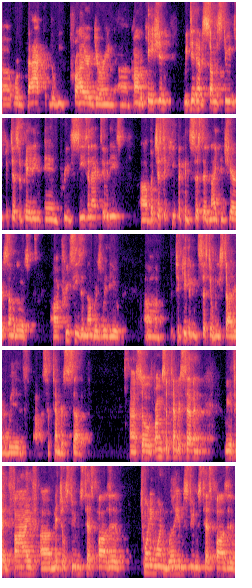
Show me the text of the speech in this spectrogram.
uh, were back the week prior during uh, convocation. We did have some students participating in preseason activities, uh, but just to keep it consistent, and I can share some of those uh, preseason numbers with you. Uh, to keep it consistent, we started with uh, September 7th. Uh, so from September 7th, we have had five Mitchell students test positive, 21 Williams students test positive,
